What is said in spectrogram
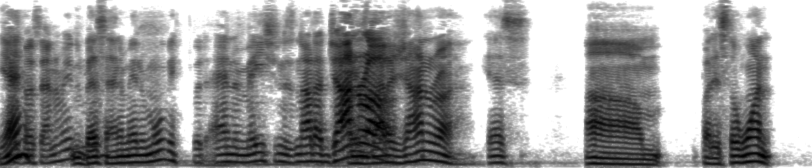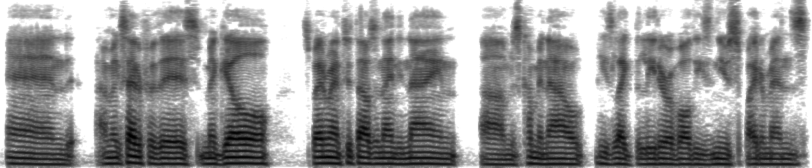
Yeah, The best animated. best movie? animated movie. But animation is not a It's genre. not a genre. Yes. Um, but it's the one. And I'm excited for this. Miguel Spider-Man 2099 um is coming out. He's like the leader of all these new Spider-Mans.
